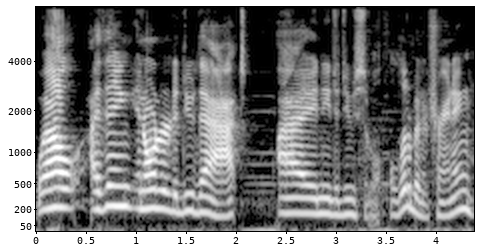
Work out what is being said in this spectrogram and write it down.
Well, I think in order to do that, I need to do some a little bit of training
